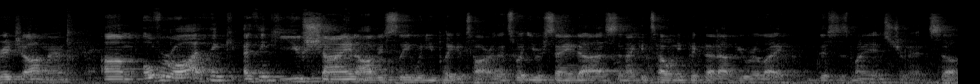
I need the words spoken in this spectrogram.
Great job, man. Um, overall, I think I think you shine obviously when you play guitar. That's what you were saying to us, and I could tell when you picked that up, you were like, "This is my instrument." So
